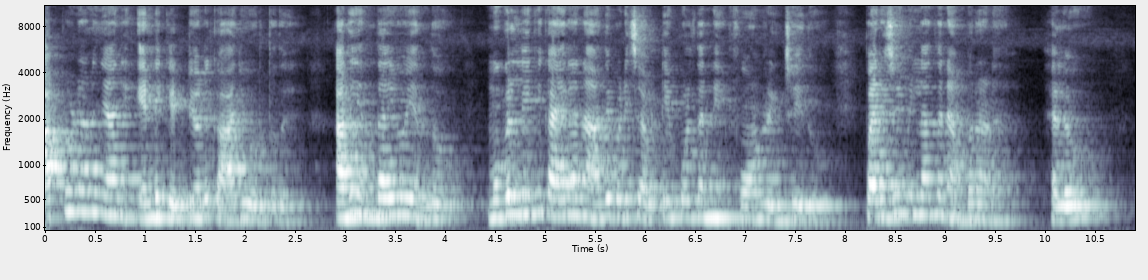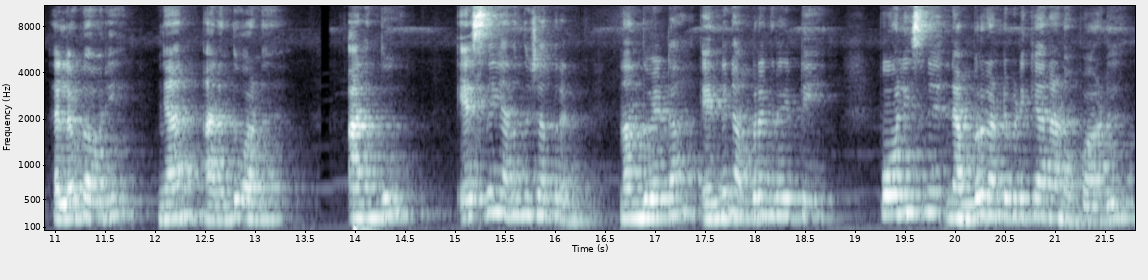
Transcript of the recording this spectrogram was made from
അപ്പോഴാണ് ഞാൻ എന്റെ കെട്ടിയോന്റെ കാര്യം ഓർത്തത്. അത് എന്തായോ എന്തോ. മുകളിലേക്ക് കയറാൻ ആദ്യപടി ചവിട്ടിയപ്പോൾ തന്നെ ഫോൺ റിംഗ് ചെയ്തു. പരിചയമില്ലാത്ത നമ്പറാണ്. ഹലോ? ഹലോ ഗൗരി. ഞാൻ അനന്തുവാണ്. അനന്തു? Yes I Ananthuchandran. നന്ദുവേട്ട എന്റെ നമ്പർ എങ്ങനെ കിട്ടി? പോലീസിന് നമ്പർ കണ്ടുപിടിക്കാനാണോ പാട്?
